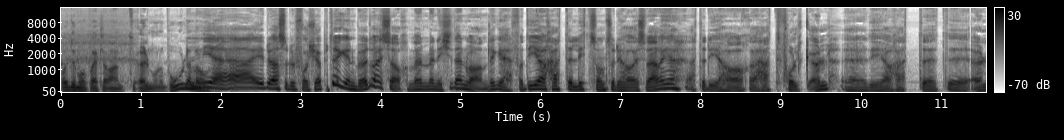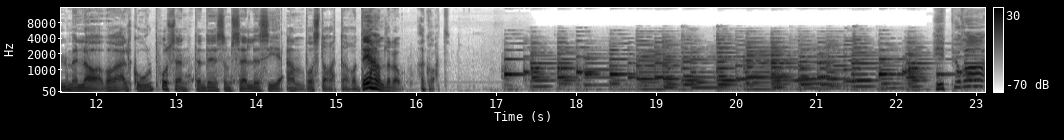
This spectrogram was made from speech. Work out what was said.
Og du må på et eller annet ølmonopol, eller noe? Ja, du, altså du får kjøpt deg en Budweiser, men, men ikke den vanlige. For de har hatt det litt sånn som de har i Sverige, at de har hatt folkeøl. Eh, De har hatt et øl med lavere alkoholprosent enn det som selges i andre stater. Og det handler det om. Akkurat. Hipp hurra,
